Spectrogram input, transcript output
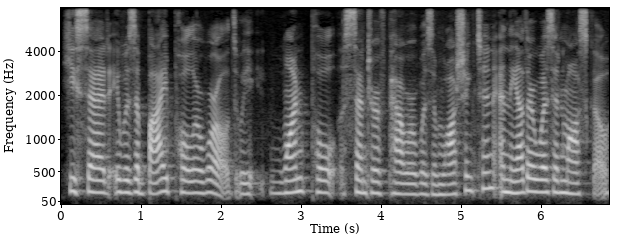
he said it was a bipolar world. We, one pole center of power was in Washington and the other was in Moscow,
